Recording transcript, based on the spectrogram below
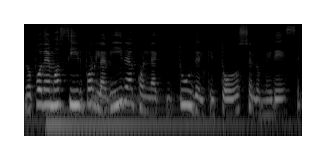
No podemos ir por la vida con la actitud del que todo se lo merece,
